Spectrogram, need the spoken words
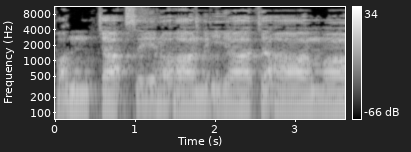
ปัญจศีลานิยาจามะ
